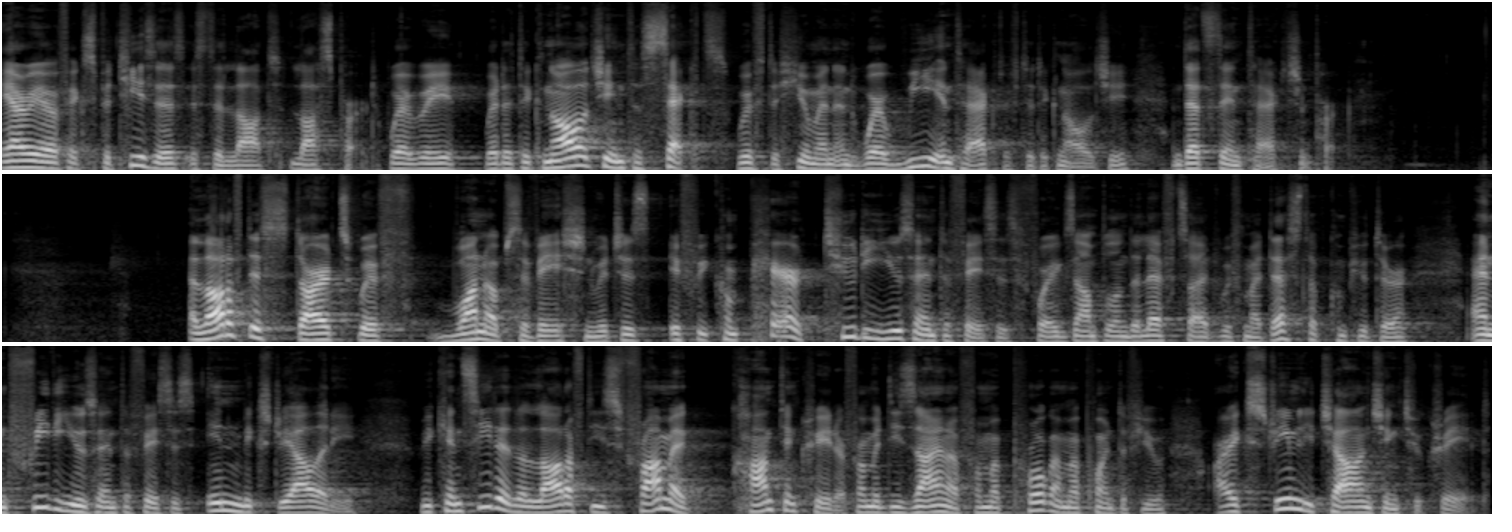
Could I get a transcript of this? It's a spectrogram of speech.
area of expertise is, is the last part, where, we, where the technology intersects with the human and where we interact with the technology, and that's the interaction part. A lot of this starts with one observation, which is if we compare 2D user interfaces, for example, on the left side with my desktop computer, and 3D user interfaces in mixed reality, we can see that a lot of these, from a content creator, from a designer, from a programmer point of view, are extremely challenging to create.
